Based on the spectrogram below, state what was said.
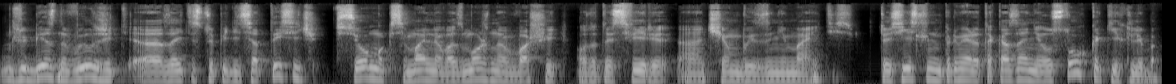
любезны выложить э, за эти 150 тысяч все максимально возможное в вашей вот этой сфере, э, чем вы занимаетесь. То есть, если, например, это оказание услуг каких-либо,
